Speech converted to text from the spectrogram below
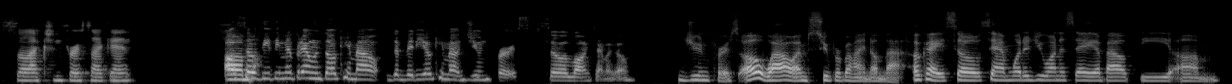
selection for a second? Also, Um, Titi Me Preguntó came out. The video came out June first, so a long time ago. June 1st. Oh wow, I'm super behind on that. Okay, so Sam, what did you want to say about the um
